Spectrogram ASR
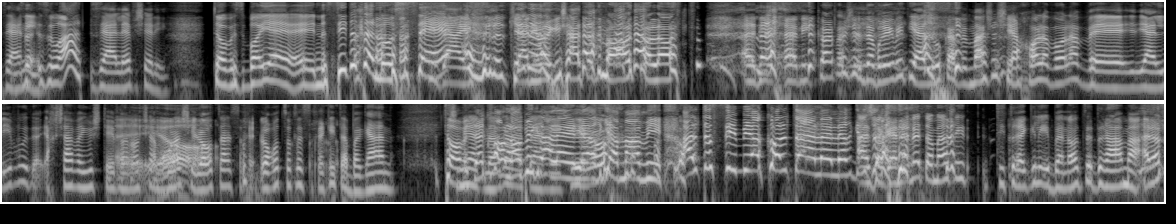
זה אני. זו את. זה הלב שלי. טוב, אז בואי אה, נסיט את הנושא. כדאי, כי אני מרגישה את הדמעות עולות. אני- אני כל פעם שמדברים איתי על לוקה ומשהו שיכול לבוא לה ויעליבו, עכשיו היו שתי בנות שאמרו לה שהיא לא לא רוצות לשחק איתה בגן. טוב, זה לא כבר לא בגלל כאילו- האלרגיה, מאמי. אל תשימי הכל את האלרגיה אז שלך. הגננת אומרת לי, תתרגלי, בנות זה דרמה. אני לא יודעת,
